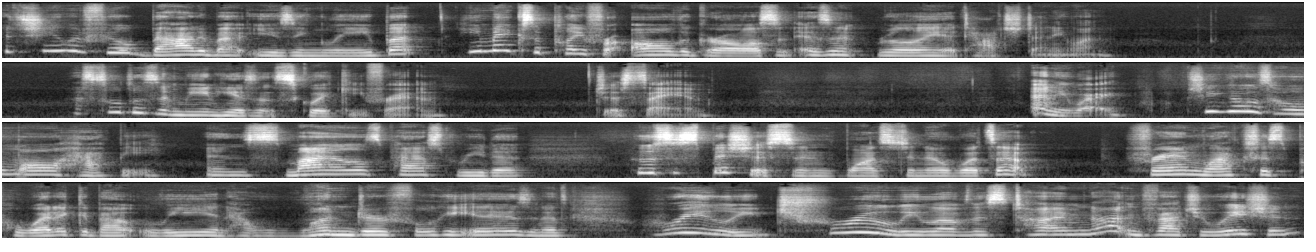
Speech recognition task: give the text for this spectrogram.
that she would feel bad about using Lee, but he makes a play for all the girls and isn't really attached to anyone. That still doesn't mean he isn't squicky, Fran. Just saying. Anyway, she goes home all happy and smiles past Rita, who's suspicious and wants to know what's up. Fran waxes poetic about Lee and how wonderful he is, and it's really, truly love this time, not infatuation.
